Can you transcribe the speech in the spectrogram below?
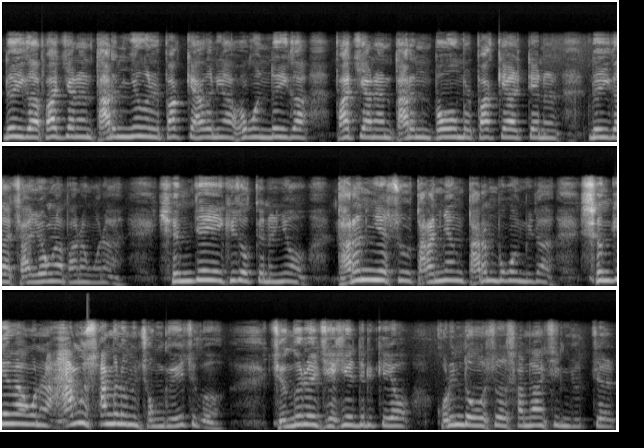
너희가 받지 않은 다른 영을 받게 하거나 혹은 너희가 받지 않은 다른 보험을 받게 할 때는 너희가 잘 용납하는구나. 현재의 기독교는요. 다른 예수, 다른 영, 다른 복음입니다. 성경하고는 아무 상관없는 종교예요, 저거. 증거를 제시해 드릴게요. 고린도후서 3장 16절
